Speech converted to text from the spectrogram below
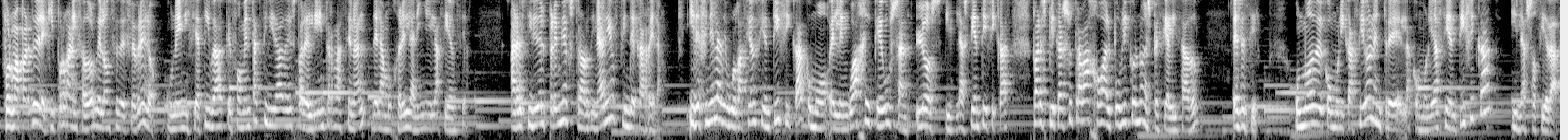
Forma parte del equipo organizador del 11 de febrero, una iniciativa que fomenta actividades para el Día Internacional de la Mujer y la Niña y la Ciencia. Ha recibido el premio extraordinario fin de carrera y define la divulgación científica como el lenguaje que usan los y las científicas para explicar su trabajo al público no especializado. Es decir, un modo de comunicación entre la comunidad científica y la sociedad.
